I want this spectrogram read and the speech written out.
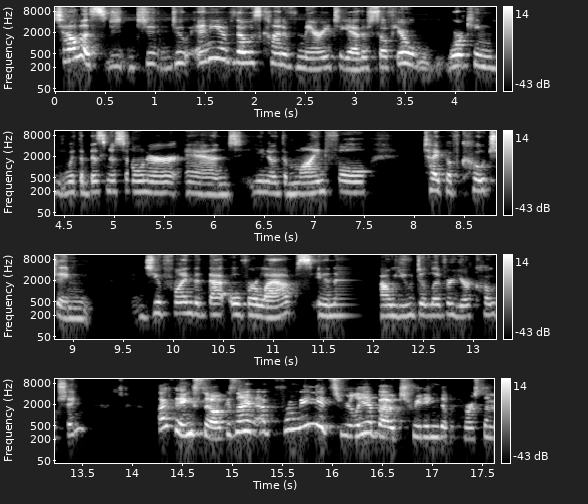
tell us, do, do, any of those kind of marry together? So if you're working with a business owner and, you know, the mindful type of coaching, do you find that that overlaps in how you deliver your coaching? I think so because I, uh, for me, it's really about treating the person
